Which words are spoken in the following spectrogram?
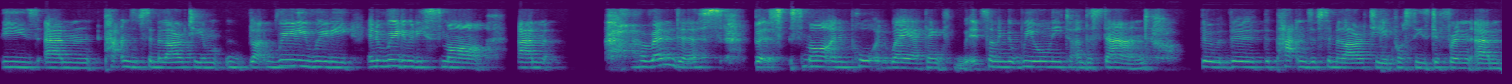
these um, patterns of similarity and like really, really in a really, really smart. Um, horrendous but smart and important way i think it's something that we all need to understand the, the the patterns of similarity across these different um,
